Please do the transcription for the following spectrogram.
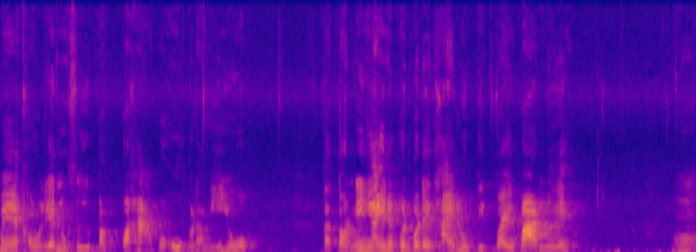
แม่เขาเรียนหนังสือปปหาประหกก็ดมีอยู่ แต่ตอนนี้ไงเนี่ยเพิ่นไม่ได้ถ่ายรูปติดไว้บ้านเลย อืม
